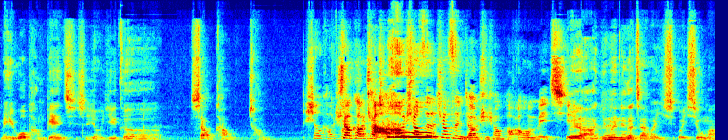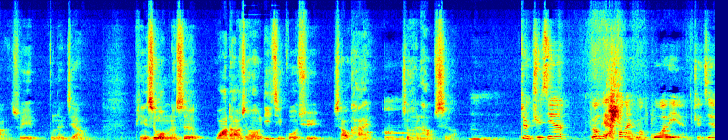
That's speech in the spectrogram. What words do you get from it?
梅窝旁边其实有一个烧烤场。烧烤场烧场，烤场，哦，上次上次你叫我吃烧烤，然后我们没去。对啊，因为那个在维修维修嘛，所以不能这样。平时我们是挖到之后立即过去烧开，哦，就很好吃了。嗯，就直接不用给它放在什么锅里，直接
